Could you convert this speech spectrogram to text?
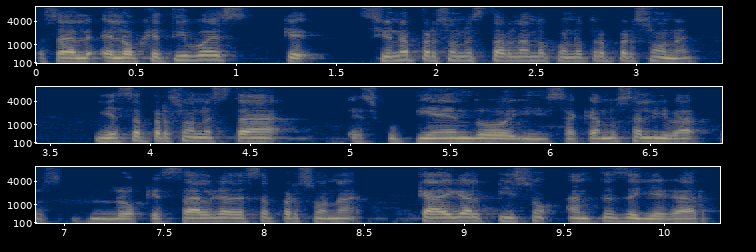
O sea, el, objetivo es que si una persona está hablando con otra persona y esa persona está escupiendo y sacando saliva, pues lo que salga de esa persona caiga al piso antes de llegar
